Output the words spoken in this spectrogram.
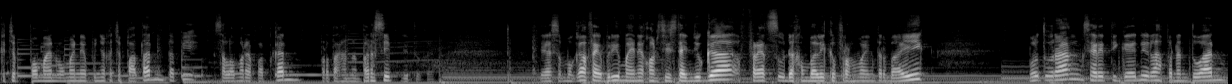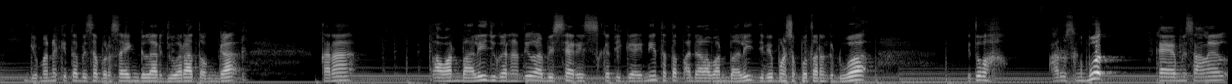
kecep pemain-pemain yang punya kecepatan tapi selalu merepotkan pertahanan Persib gitu kan. Ya semoga Febri mainnya konsisten juga Freds udah kembali ke forma yang terbaik. Buat orang seri 3 ini adalah penentuan gimana kita bisa bersaing gelar juara atau enggak. Karena lawan Bali juga nanti habis series ketiga ini tetap ada lawan Bali jadi masuk putaran kedua itu harus ngebut. Kayak misalnya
